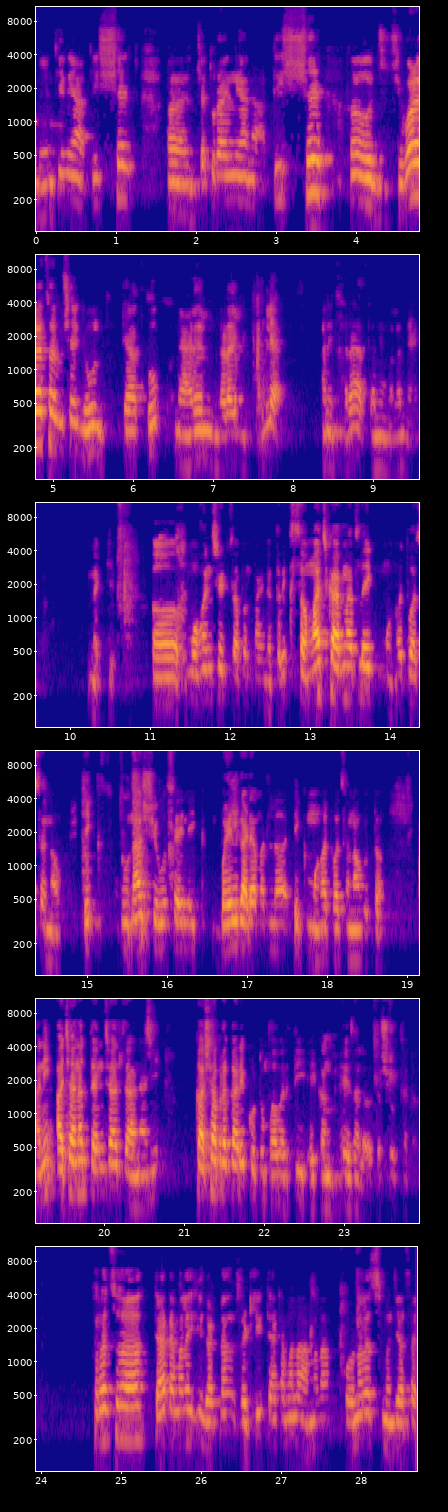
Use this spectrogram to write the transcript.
मेहनतीने अतिशय चतुराईने आणि अतिशय जिवाळ्याचा जिव्हाळ्याचा विषय घेऊन त्या खूप न्यायालयीन लढाई लढल्या आणि खऱ्या अर्थाने मला न्याय नक्की. अं, मोहन शेठचं आपण पाहिलं तर एक समाजकारणातलं एक महत्वाचं नाव एक जुना शिवसैनिक बैलगाड्यामधलं एक महत्वाचं नाव होतं. आणि अचानक त्यांच्या जाण्याने कशा प्रकारे कुटुंबावरती एकांक हे झालं होतं शोक झालं खरंच त्या टायमाला ही घटना घडली. त्या टायमाला आम्हाला कोणालाच म्हणजे असं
